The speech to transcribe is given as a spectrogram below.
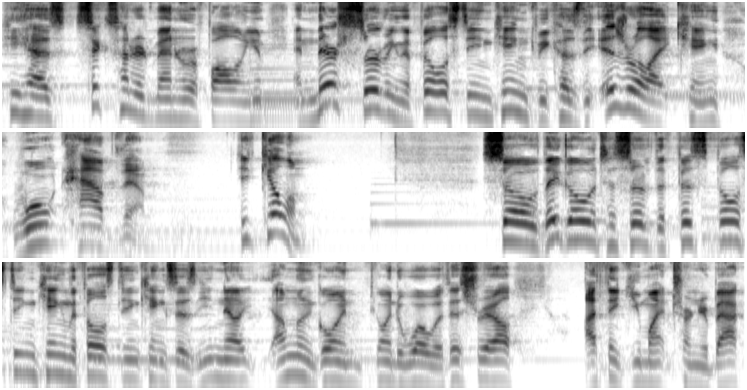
he has 600 men who are following him, and they're serving the Philistine king because the Israelite king won't have them. He'd kill them. So they go to serve the Philistine king. The Philistine king says, you know, I'm going to go, in, go into war with Israel. I think you might turn your back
